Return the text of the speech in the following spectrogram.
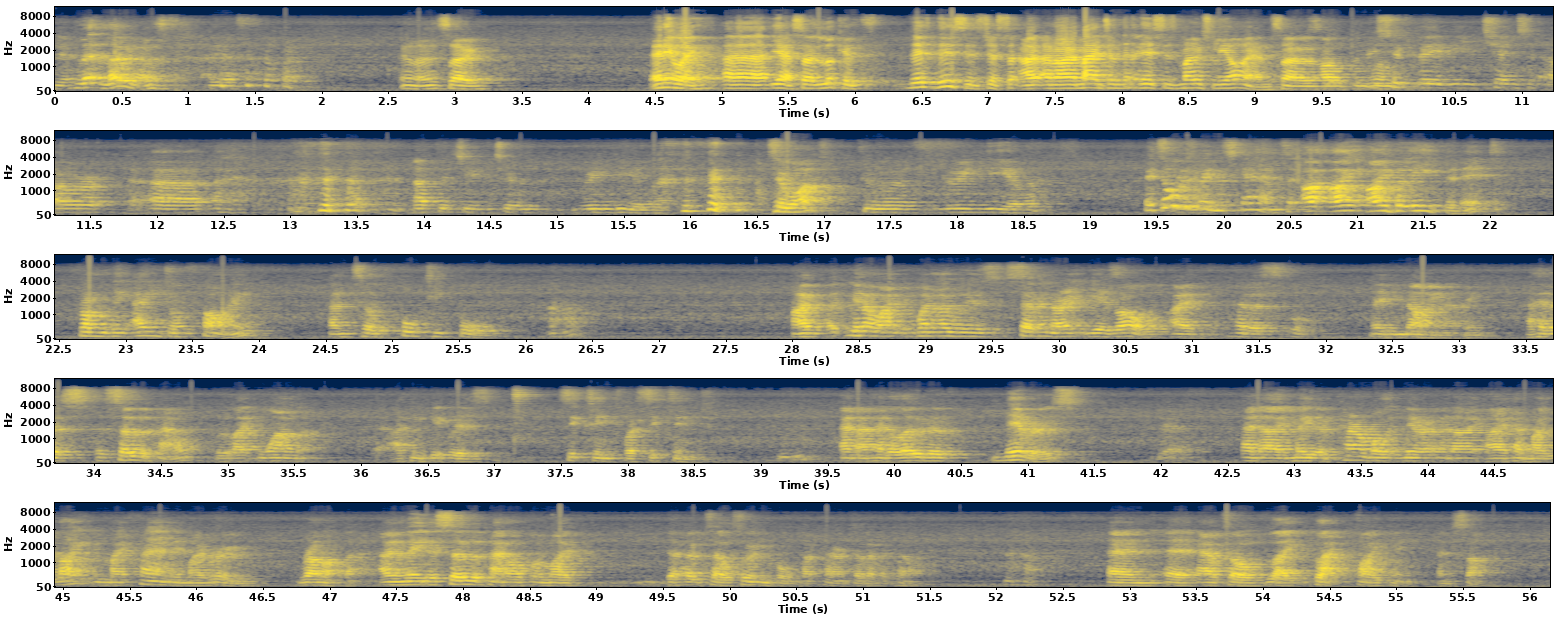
Yeah. let alone us. Yes. You know, so anyway, uh, yeah. So look at this. This is just, I- and I imagine that this is mostly iron. So So I'll. we should maybe change our uh, attitude to Green Deal. to what? to a Green Deal. It's always been a scam. So I, I, I believed in it from the age of five until forty-four. Uh-huh. I, you know, I, when I was seven or eight years old, I had a, well, maybe nine, I think. I had a, a solar panel, with like one, I think it was six inch by six inch, Mhm. and I had a load of mirrors. And I made a parabolic mirror, and I, I had my light and my fan in my room run off that. I made a solar panel for my the hotel swimming pool. My parents had a hotel, Uh-huh. and uh, out of like black piping and stuff.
